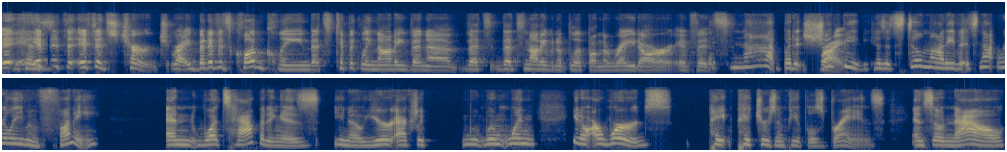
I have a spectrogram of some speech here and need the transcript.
you're because, if it's if it's church right but if it's club clean that's typically not even a that's that's not even a blip on the radar if it's, it's not but it should right. be because it's still not even it's not really even funny and what's happening is you know you're actually when when you know our words paint pictures in people's brains. And so now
